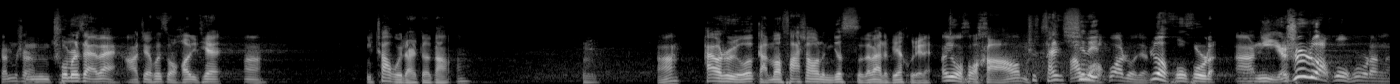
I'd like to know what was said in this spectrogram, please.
什么事儿嗯，出门在外啊，这回走好几天，啊你照顾点德刚啊。啊？他要是有个感冒发烧了，你就死在外头别回来。哎呦嚯，好嘛，就咱把心里我豁出去了热乎乎的，啊！你是热乎乎的了，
